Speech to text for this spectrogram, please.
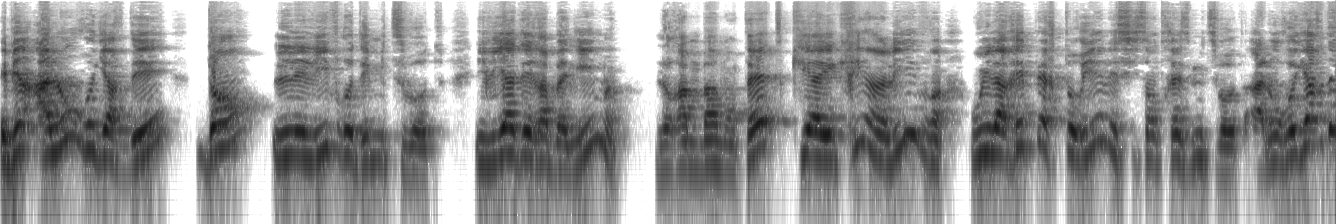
eh bien, allons regarder dans les livres des mitzvot. Il y a des rabbanim, le Rambam en tête, qui a écrit un livre où il a répertorié les 613 mitzvot. Allons regarder.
